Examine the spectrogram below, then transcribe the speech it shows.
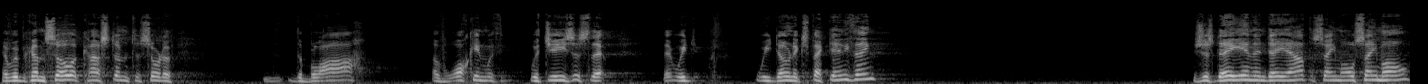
Have we become so accustomed to sort of the blah of walking with, with Jesus that, that we, we don't expect anything? It's just day in and day out, the same old, same old.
